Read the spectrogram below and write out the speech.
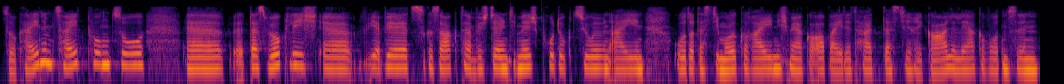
zu, keinem Zeitpunkt so, äh, dass wirklich äh, wir, wir jetzt gesagt haben, wir stellen die Milchproduktion ein oder dass die Molkerei nicht mehr gearbeitet hat, dass die Regale leer geworden sind.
